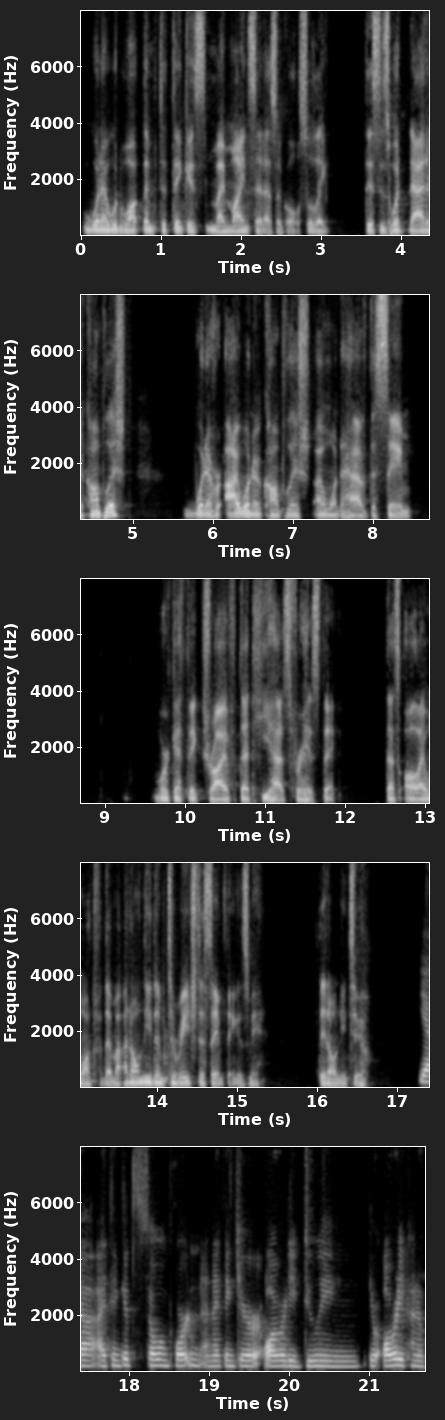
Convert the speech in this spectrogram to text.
what I would want them to think is my mindset as a goal. So like this is what dad accomplished. Whatever I want to accomplish, I want to have the same work ethic drive that he has for his thing. That's all I want for them. I don't need them to reach the same thing as me. They don't need to. Yeah, I think it's so important. And I think you're already doing, you're already kind of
